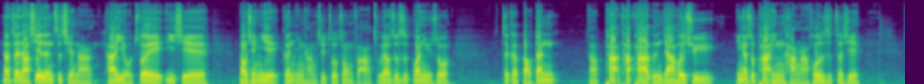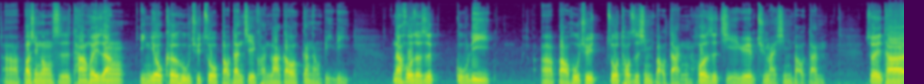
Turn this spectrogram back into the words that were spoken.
那在他卸任之前呢、他有对一些保险业跟银行去做重罚，主要就是关于说这个保单啊，怕他怕人家会去，应该说怕银行啊，或者是这些啊保险公司，他会让引诱客户去做保单借款，拉高杠杆比例，那或者是鼓励啊保户去做投资型保单，或者是解约去买新保单。所以他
